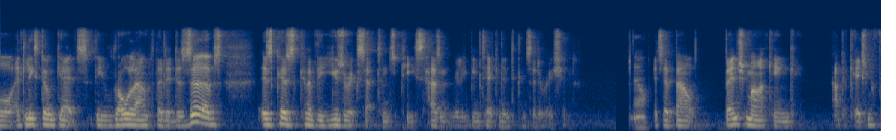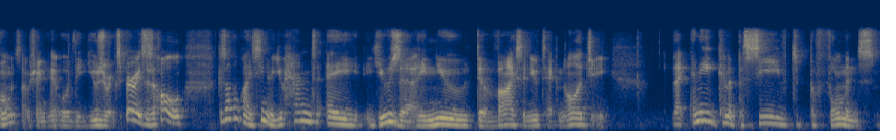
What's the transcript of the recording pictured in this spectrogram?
or at least don't get the rollout that it deserves is because kind of the user acceptance piece hasn't really been taken into consideration. No. It's about benchmarking application performance that we're showing here or the user experience as a whole because otherwise you know you hand a user a new device a new technology like any kind of perceived performance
